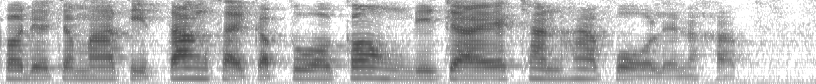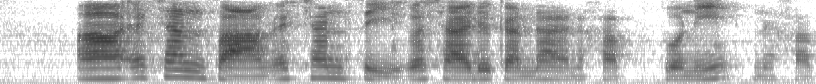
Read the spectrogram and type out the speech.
ก็เดี๋ยวจะมาติดตั้งใส่กับตัวกล้อง DJI Action 5 Pro เลยนะครับอ่า Action 3 Action 4 ก็ใช้ด้วยกันได้นะครับ ตัวนี้นะครับ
